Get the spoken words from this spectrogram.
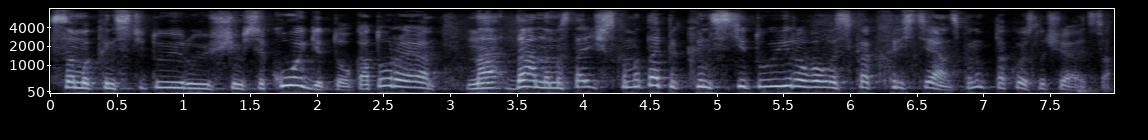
самоконституирующемся когиту, которое на данном историческом этапе конституировалось как христианское. Ну, такое случается.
